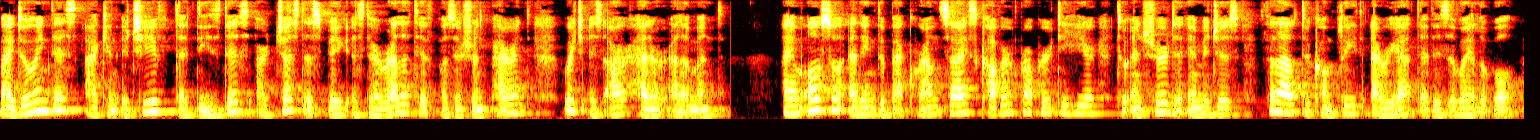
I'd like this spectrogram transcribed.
By doing this, I can achieve that these divs are just as big as their relative position parent, which is our header element. I am also adding the background size cover property here to ensure the images fill out the complete area that is available.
